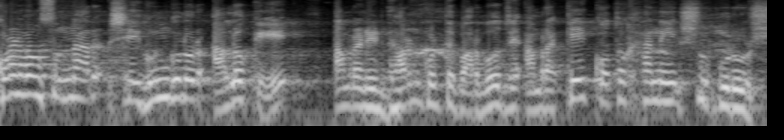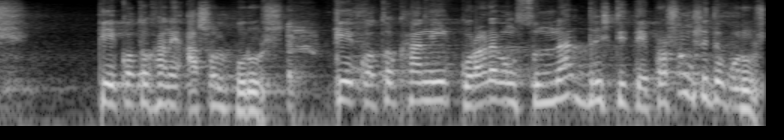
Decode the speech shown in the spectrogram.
কোরআন এবং সুন্নার সেই গুণগুলোর আলোকে আমরা নির্ধারণ করতে পারব যে আমরা কে কতখানি সুপুরুষ, কে কতখানি আসল পুরুষ, কে কতখানি কোরআন এবং সুন্নার দৃষ্টিতে প্রশংসিত পুরুষ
